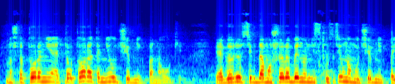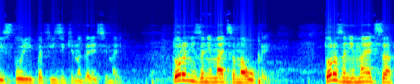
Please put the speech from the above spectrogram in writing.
Потому что Тора, не, Тора это не учебник по науке. Я говорю всегда, Мушерабейну не спустил нам учебник по истории и по физике на горе Синай. Тора не занимается наукой. Тора занимается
